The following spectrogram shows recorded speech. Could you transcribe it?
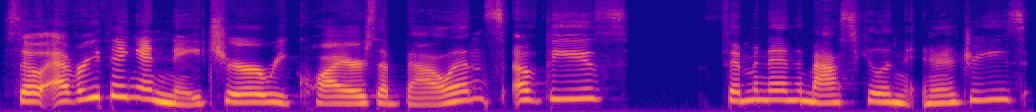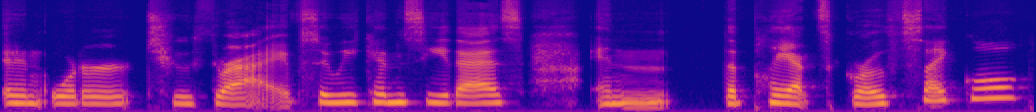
So everything in nature requires a balance of these feminine and masculine energies in order to thrive. So we can see this in the plant's growth cycle.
